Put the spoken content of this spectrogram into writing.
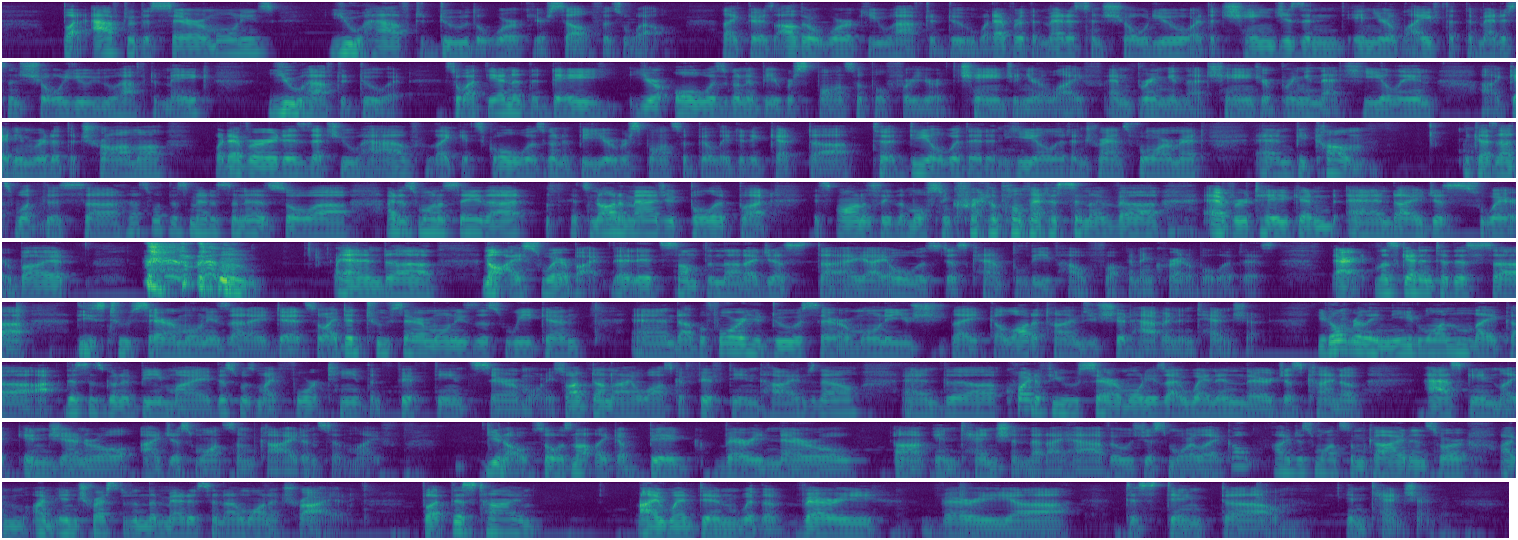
But after the ceremonies, you have to do the work yourself as well. Like there's other work you have to do. Whatever the medicine showed you or the changes in, in your life that the medicine showed you you have to make, you have to do it. So at the end of the day, you're always going to be responsible for your change in your life and bringing that change or bringing that healing, uh, getting rid of the trauma, whatever it is that you have. Like it's goal always going to be your responsibility to get uh, to deal with it and heal it and transform it and become because that's what this uh, that's what this medicine is. So uh, I just want to say that it's not a magic bullet, but it's honestly the most incredible medicine I've uh, ever taken, and I just swear by it. and uh, no, I swear by it. It's something that I just I, I always just can't believe how fucking incredible it is. All right, let's get into this uh, these two ceremonies that I did. So I did two ceremonies this weekend. And uh, before you do a ceremony, you sh- like a lot of times you should have an intention. You don't really need one. Like uh, this is gonna be my this was my 14th and 15th ceremony. So I've done ayahuasca 15 times now, and uh, quite a few ceremonies I went in there just kind of asking like in general. I just want some guidance in life. You know, so it's not like a big, very narrow um, intention that I have. It was just more like, oh, I just want some guidance, or I'm I'm interested in the medicine. I want to try it. But this time, I went in with a very very uh, distinct um, intention.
